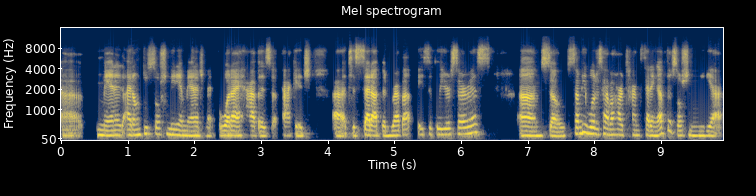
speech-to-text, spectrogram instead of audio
uh, manage i don't do social media management but what i have is a package uh, to set up and rev up basically your service Um, so some people just have a hard time setting up their social media,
